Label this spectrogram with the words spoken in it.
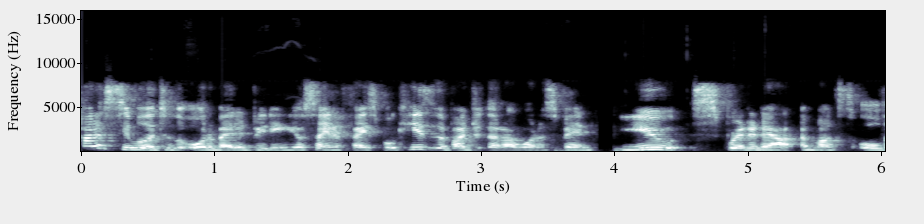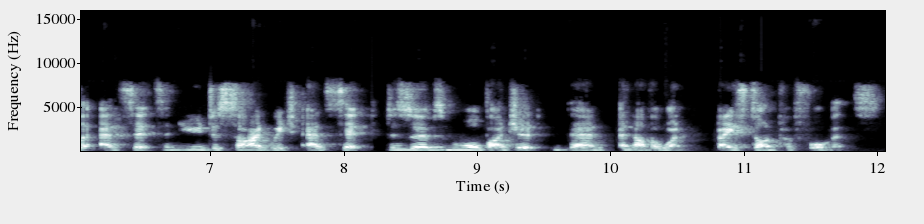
kind of similar to the automated bidding. You're saying to Facebook, here's the budget that I want to spend. You spread it out amongst all the ad sets and you decide which ad set deserves more budget than another one based on performance.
